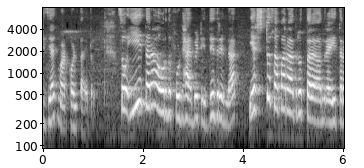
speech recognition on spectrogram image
ಈಸಿಯಾಗಿ ಮಾಡ್ಕೊಳ್ತಾ ಇದ್ರು. ಸೊ ಈ ಥರ ಅವ್ರದ್ದು ಫುಡ್ ಹ್ಯಾಬಿಟ್ ಇದ್ದಿದ್ರಿಂದ ಎಷ್ಟು ಸಫರ್ ಆದರೂ ತ, ಅಂದರೆ ಈ ಥರ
